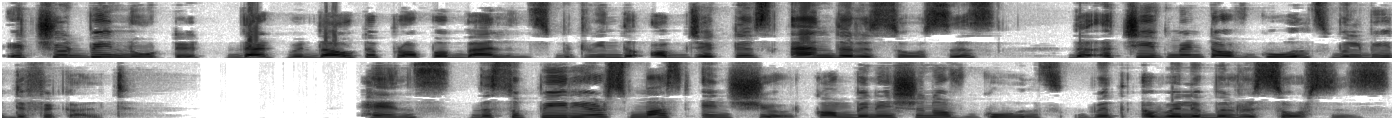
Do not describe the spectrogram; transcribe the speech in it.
It should be noted that without a proper balance between the objectives and the resources, the achievement of goals will be difficult. Hence, the superiors must ensure combination of goals with available resources.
